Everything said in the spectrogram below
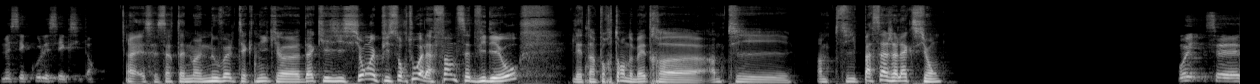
mais c'est cool et c'est excitant. C'est certainement une nouvelle technique euh, d'acquisition. Et puis surtout, à la fin de cette vidéo, il est important de mettre un, petit, un petit passage à l'action. Oui, c'est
